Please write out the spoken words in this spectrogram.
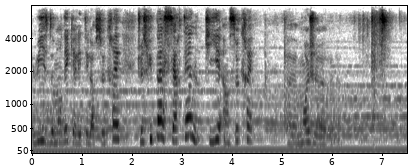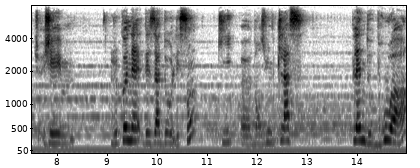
lui, il se demandait quel était leur secret. Je suis pas certaine qu'il y ait un secret. moi, je, je connais des adolescents qui, dans une classe pleine de brouhaha,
